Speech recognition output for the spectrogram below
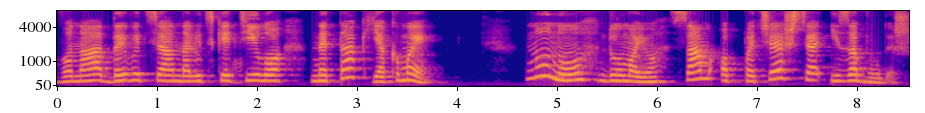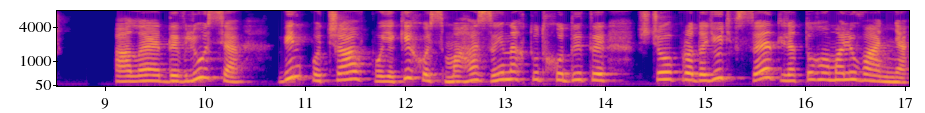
вона дивиться на людське тіло не так, як ми. Ну ну, думаю, сам обпечешся і забудеш. Але дивлюся, він почав по якихось магазинах тут ходити, що продають все для того малювання,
